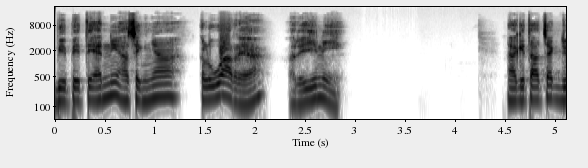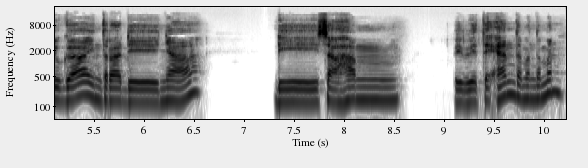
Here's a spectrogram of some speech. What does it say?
BPTN ini asingnya keluar ya hari ini. Nah kita cek juga intraday-nya di saham BBTN teman-teman.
